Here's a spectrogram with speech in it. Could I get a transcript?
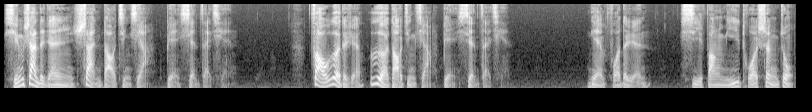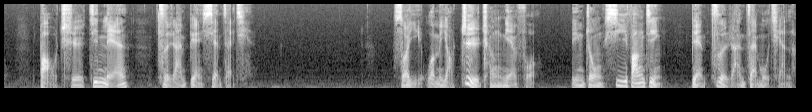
行善的人，善道镜像便现在前；造恶的人，恶道镜像便现在前。念佛的人，西方弥陀圣众保持金莲，自然便现在前。所以我们要至诚念佛，临终西方境便自然在目前了。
